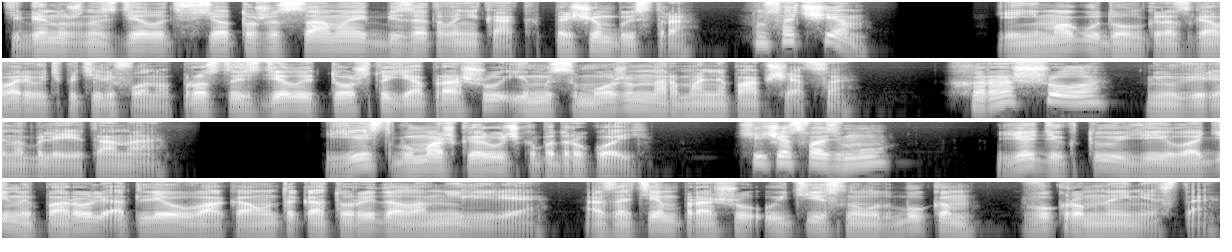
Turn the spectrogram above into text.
«Тебе нужно сделать все то же самое, без этого никак, причем быстро». «Ну зачем?» Я не могу долго разговаривать по телефону. Просто сделай то, что я прошу, и мы сможем нормально пообщаться». «Хорошо», — неуверенно блеет она. «Есть бумажка и ручка под рукой». «Сейчас возьму». Я диктую ей логин и пароль от левого аккаунта, который дала мне Лилия, а затем прошу уйти с ноутбуком в укромное место.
